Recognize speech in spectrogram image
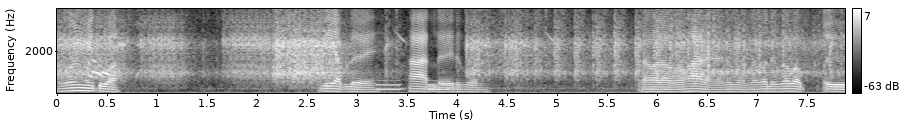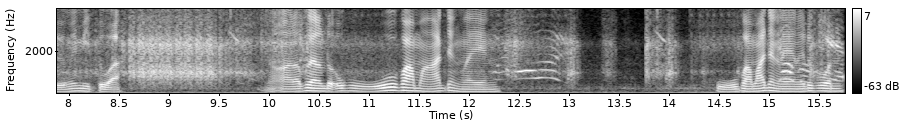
นึกว่าไม่มีตัว เรียบเลยพลาดเลยทุกคน เราเราก็พลาดเลยนะทุกคน เราก็นึกว่าแบบเออไม่มีตัวเอาแล้วเพื่อนเราดูโอ้โหฟาร์มาร์อย่างแรงโอ้โหฟาร์มาร์อย่างแรงเลยทุกคน Kill.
